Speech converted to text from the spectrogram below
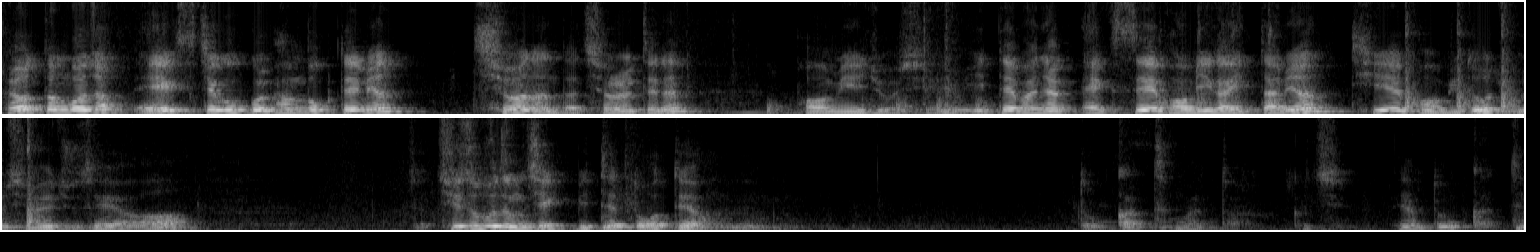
배웠던 거죠? ax 제곱골 반복되면 치환한다 치환할 때는 범위 조심 이때 만약 x의 범위가 있다면 t의 범위도 조심해 주세요 자, 지수부 등식 밑에 또 어때요? 똑같은 말도 그치? 그냥 똑같아.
